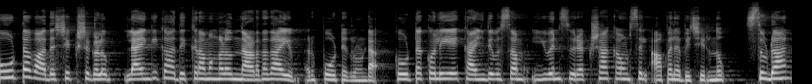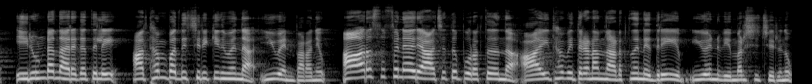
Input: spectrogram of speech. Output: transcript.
കൂട്ടവധശിക്ഷകളും ലൈംഗിക അതിക്രമങ്ങളും നടന്നതായും റിപ്പോർട്ടുകളുണ്ട്. കൂട്ടക്കൊലയെ കഴിഞ്ഞ ദിവസം യു എൻ സുരക്ഷാ കൌൺസിൽ അപലപിച്ചിരുന്നു. സുഡാൻ ഇരുണ്ട നരകത്തിലെ അധം പതിച്ചിരിക്കുന്നുവെന്ന് യു എൻ പറഞ്ഞു. ആർ എസ് എഫിന് രാജ്യത്ത് പുറത്തുനിന്ന് ആയുധ വിതരണം നടത്തുന്നതിനെതിരെയും യു എൻ വിമർശിച്ചിരുന്നു.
